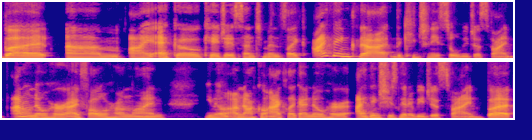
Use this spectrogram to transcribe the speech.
But um, I echo KJ's sentiments. Like, I think that the kitchenista will be just fine. I don't know her. I follow her online. You know, I'm not going to act like I know her. I think she's going to be just fine. But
